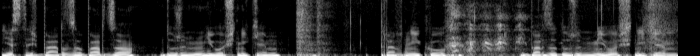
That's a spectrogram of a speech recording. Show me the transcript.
jesteś bardzo, bardzo dużym miłośnikiem prawników i bardzo dużym miłośnikiem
